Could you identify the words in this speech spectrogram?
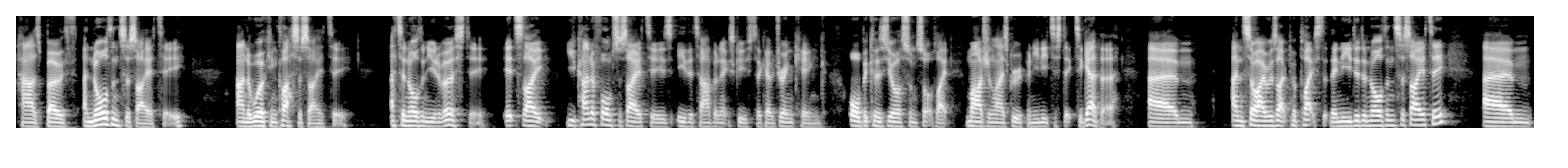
has both a northern society and a working class society at a northern university. It's like you kind of form societies either to have an excuse to go drinking or because you're some sort of like marginalized group and you need to stick together. Um, and so I was like perplexed that they needed a northern society. Um,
